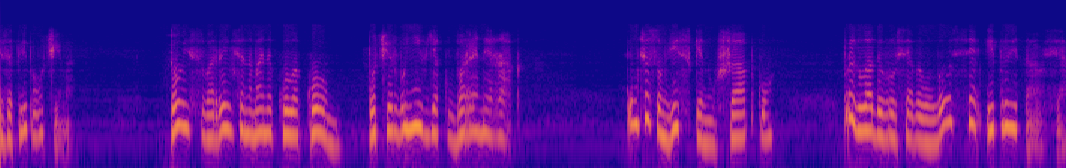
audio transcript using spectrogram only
і закліпав очима. Той сварився на мене кулаком, почервонів, як варений рак. Тим часом гість скинув шапку, пригладив русяве волосся і привітався.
